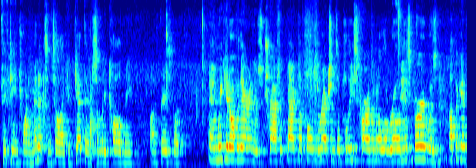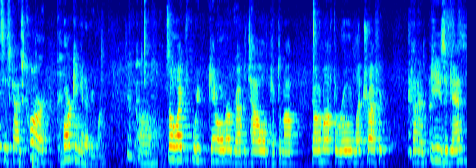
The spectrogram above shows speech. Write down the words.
15, 20 minutes until I could get there. Somebody called me on Facebook. And we get over there and there's traffic backed up both directions, a police car in the middle of the road, and this bird was up against this guy's car barking at everyone. Um, So I, we came over, grabbed a towel, picked him up, got him off the road, let traffic kind of ease again,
